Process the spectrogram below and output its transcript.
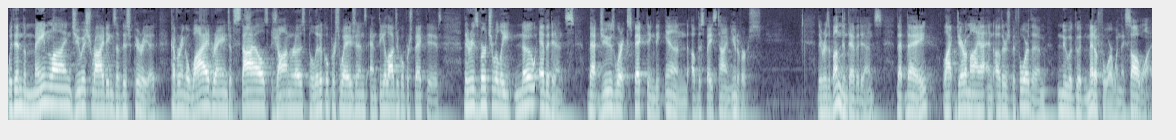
Within the mainline Jewish writings of this period, covering a wide range of styles, genres, political persuasions, and theological perspectives, there is virtually no evidence that Jews were expecting the end of the space time universe. There is abundant evidence that they, like Jeremiah and others before them, knew a good metaphor when they saw one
